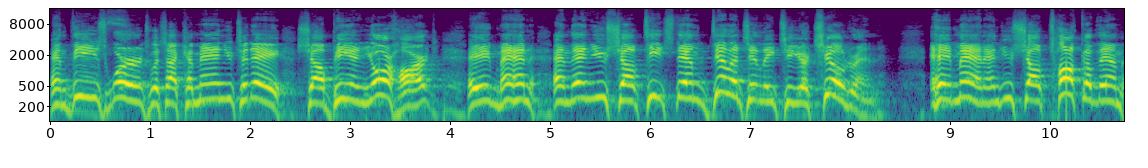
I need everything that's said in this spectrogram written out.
And these words which I command you today shall be in your heart. Amen. And then you shall teach them diligently to your children Amen. And you shall talk of them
